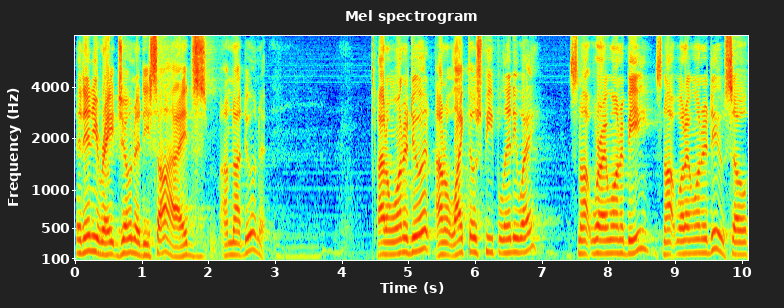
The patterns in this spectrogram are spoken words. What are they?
At any rate, Jonah decides, I'm not doing it. I don't want to do it. I don't like those people anyway. It's not where I want to be. It's not what I want to do. So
